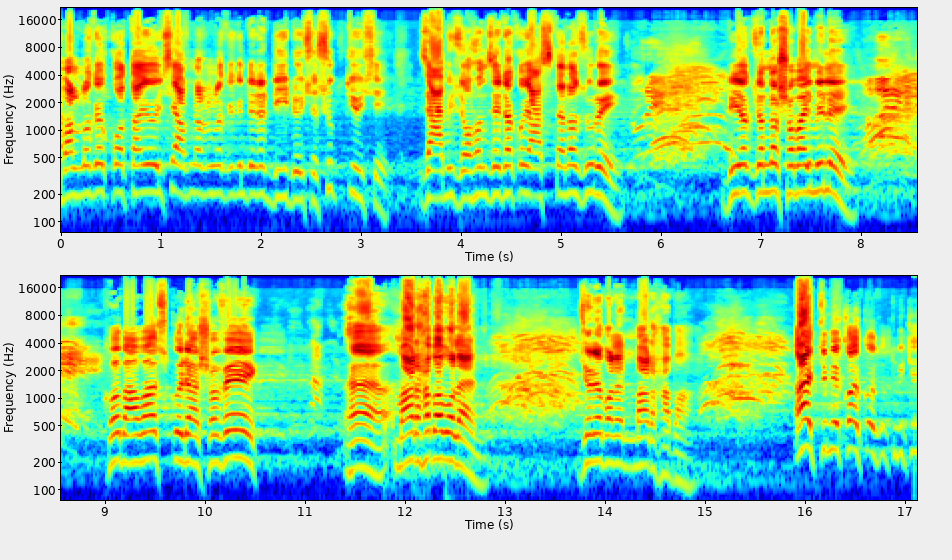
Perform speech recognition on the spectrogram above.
আমার লগে কথাই হয়েছে আপনার লগে কিন্তু এটা ডিড হয়েছে চুক্তি হয়েছে যে আমি যখন যেটা কই আসতে না জুড়ে দুই একজন সবাই মিলে? খুব আওয়াজ করে শফেক হ্যাঁ মার হাবা বলেন। জোরে বলেন মার হাবা আয় তুমি তুমি কি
